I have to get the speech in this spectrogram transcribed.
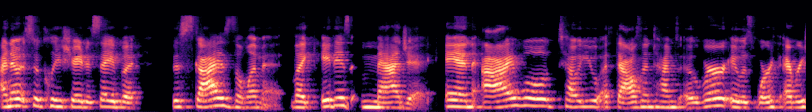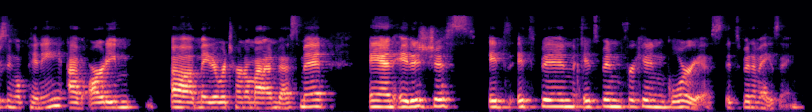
I know it's so cliche to say, but the sky is the limit. Like it is magic. And I will tell you a thousand times over, it was worth every single penny. I've already uh, made a return on my investment. And it is just, it's, it's been, it's been freaking glorious. It's been amazing.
